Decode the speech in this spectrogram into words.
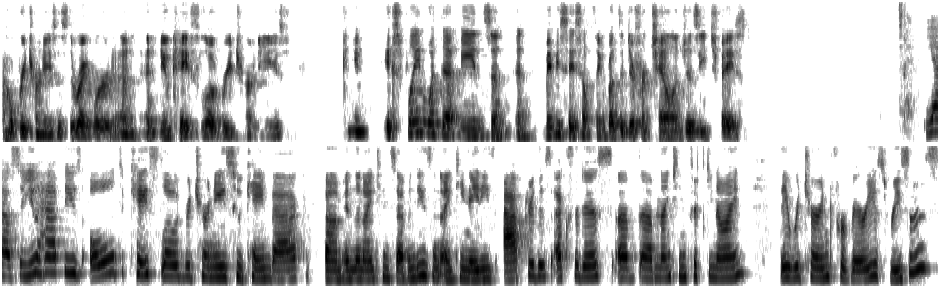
I hope returnees is the right word, and, and new caseload returnees. Can you explain what that means and, and maybe say something about the different challenges each faced? Yeah, so you have these old caseload returnees who came back um, in the 1970s and 1980s after this exodus of um, 1959. They returned for various reasons,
